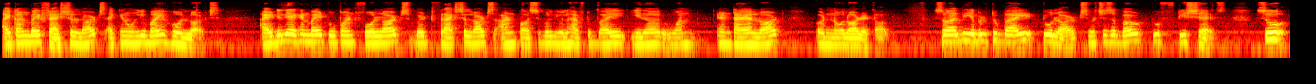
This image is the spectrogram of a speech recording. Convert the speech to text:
I can't buy fractional lots. I can only buy whole lots. Ideally i can buy 2.4 lots but fractional lots aren't possible. You'll have to buy either one entire lot or no lot at all. So i'll be able to buy two lots which is about 250 shares. So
